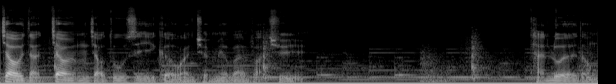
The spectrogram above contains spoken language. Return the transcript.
教教教养角度是一个完全没有办法去谈论的东西。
